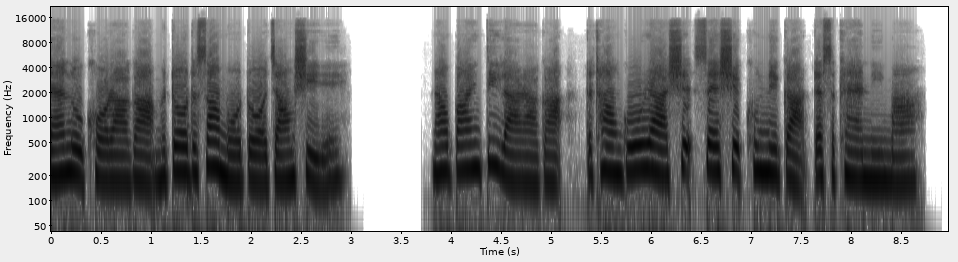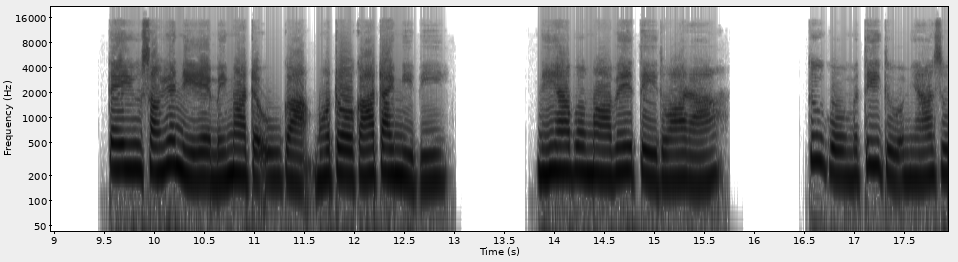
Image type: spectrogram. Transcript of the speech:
လမ်းလို့ခေါ်တာက မတော်တဆမော်တော်အကြောင်းရှိတယ်။နောက်ပိုင်းတိလာတာက1988ခုနှစ်ကတက်စခန်းအနီးမှာတည်ယူဆောင်ရွက်နေတဲ့မိန်းမတဦးကမော်တော်ကားတိုက်မိပြီး နေရာပေါ်မှာပဲတည်သွားတာသူ့ကိုမတိသူအများစု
